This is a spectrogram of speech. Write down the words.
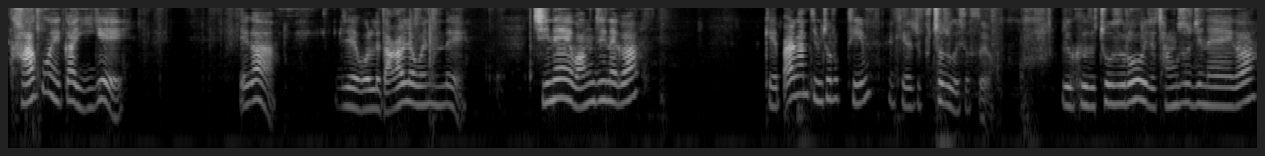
가구니까 이게 얘가 이제 원래 나가려고 했는데 진해 왕진해가 이렇게 빨간 팀 초록 팀 이렇게 해서 붙여주고 있었어요. 그리고 그 조수로 이제 장수진해가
